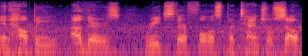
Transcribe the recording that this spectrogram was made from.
in helping others reach their fullest potential. So,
